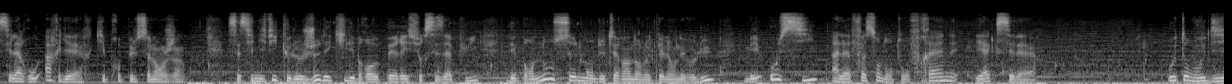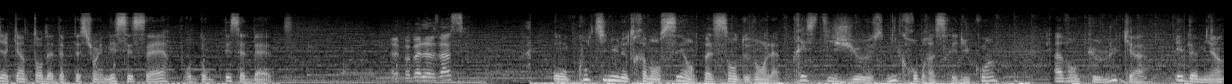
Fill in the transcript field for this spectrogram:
C'est la roue arrière qui propulse l'engin. Ça signifie que le jeu d'équilibre à opérer sur ses appuis dépend non seulement du terrain dans lequel on évolue, mais aussi à la façon dont on freine et accélère. Autant vous dire qu'un temps d'adaptation est nécessaire pour dompter cette bête. Elle est pas belle l'Alsace On continue notre avancée en passant devant la prestigieuse microbrasserie du coin avant que Lucas et Damien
